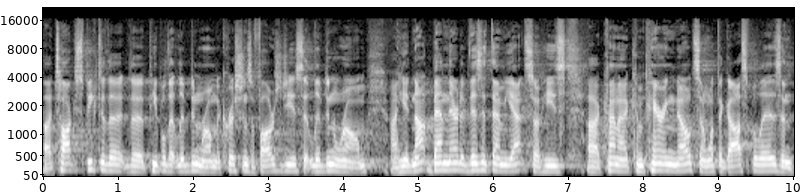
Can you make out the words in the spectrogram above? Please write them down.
uh, talk, speak to the, the people that lived in Rome, the Christians, the followers of Jesus that lived in Rome. Uh, he had not been there to visit them yet, so he's uh, kind of comparing notes on what the gospel is and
